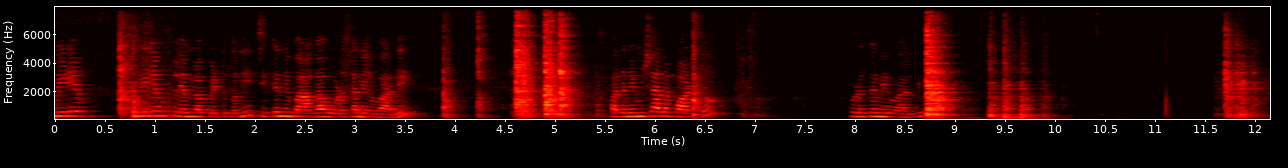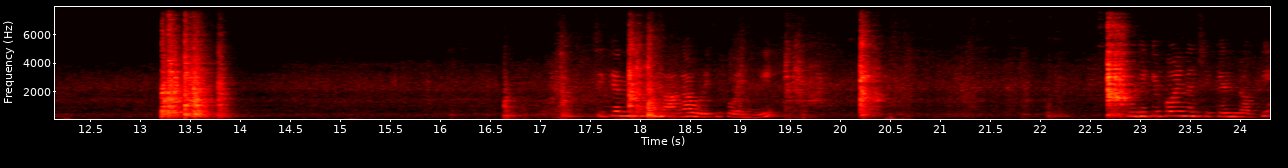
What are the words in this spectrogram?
మీడియం మీడియం ఫ్లేమ్లో పెట్టుకొని చికెన్ని బాగా ఉడకనివ్వాలి. పది నిమిషాల పాటు ఉడకనివ్వాలి చికెన్ బాగా ఉడికిపోయింది. ఉడికిపోయిన చికెన్లోకి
